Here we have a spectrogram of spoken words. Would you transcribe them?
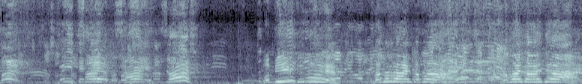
Макс, вийти треба, Максим. Саш, Побіг, Денис. Забирай, давай. Давай, доганяй.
